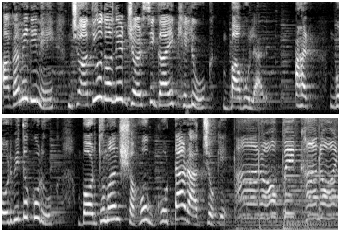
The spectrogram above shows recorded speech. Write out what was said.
আগামী দিনে জাতীয় দলের জার্সি গায়ে খেলুক বাবুলাল। আর গর্বিত করুক বর্ধমান সহ গোটা রাজ্যকে। আর অপেক্ষা নয়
